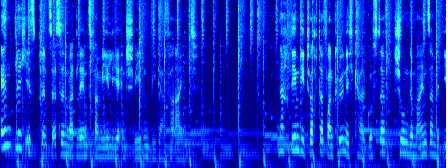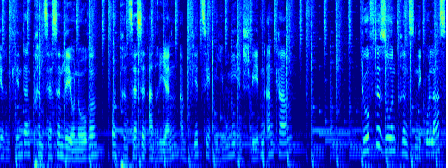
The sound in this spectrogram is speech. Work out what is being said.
Endlich ist Prinzessin Madeleines Familie in Schweden wieder vereint. Nachdem die Tochter von König Karl Gustav schon gemeinsam mit ihren Kindern Prinzessin Leonore und Prinzessin Adrienne am 14. Juni in Schweden ankam, durfte Sohn Prinz Nicholas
